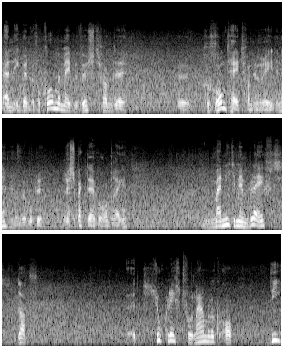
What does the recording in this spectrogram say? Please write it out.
En ik ben er volkomen mee bewust van de uh, gegrondheid van hun redenen. En we moeten respect daarvoor opbrengen. Maar niettemin blijft dat het zoeklicht voornamelijk op die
